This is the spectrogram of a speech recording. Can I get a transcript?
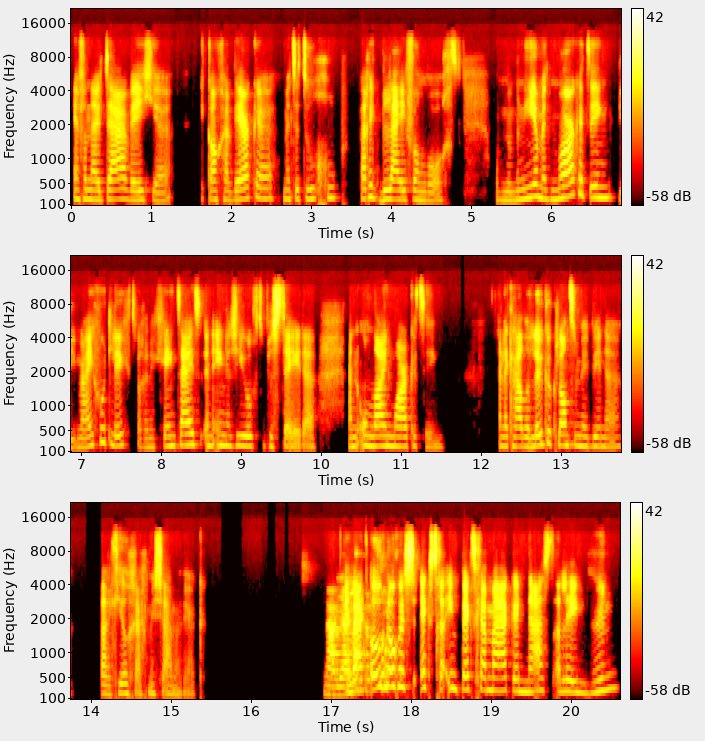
En vanuit daar weet je, ik kan gaan werken met de doelgroep waar ik blij van word. Op een manier met marketing die mij goed ligt, waarin ik geen tijd en energie hoef te besteden aan online marketing. En ik haal er leuke klanten mee binnen waar ik heel graag mee samenwerk. Nou, ja, en waar ik ook nog eens extra impact ga maken naast alleen hun,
